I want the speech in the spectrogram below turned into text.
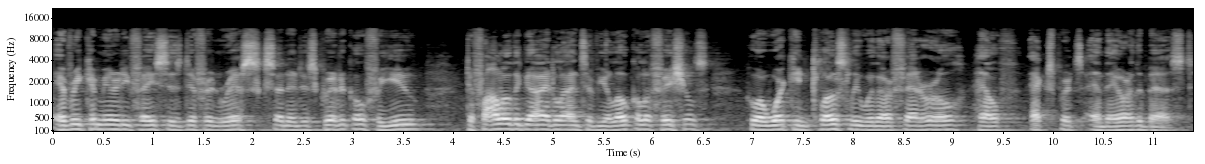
Every community faces different risks, and it is critical for you to follow the guidelines of your local officials who are working closely with our federal health experts, and they are the best.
